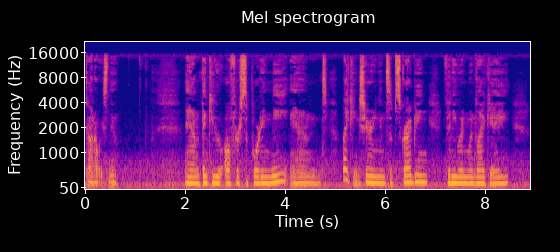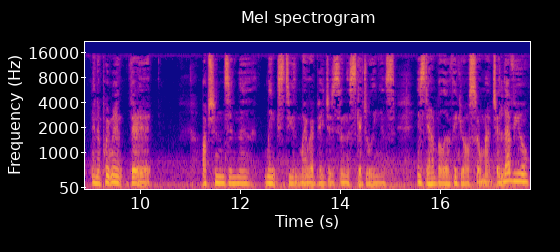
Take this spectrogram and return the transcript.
God always knew. And thank you all for supporting me and liking, sharing, and subscribing. If anyone would like a an appointment, the options in the links to my web pages and the scheduling is is down below. Thank you all so much. I love you.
